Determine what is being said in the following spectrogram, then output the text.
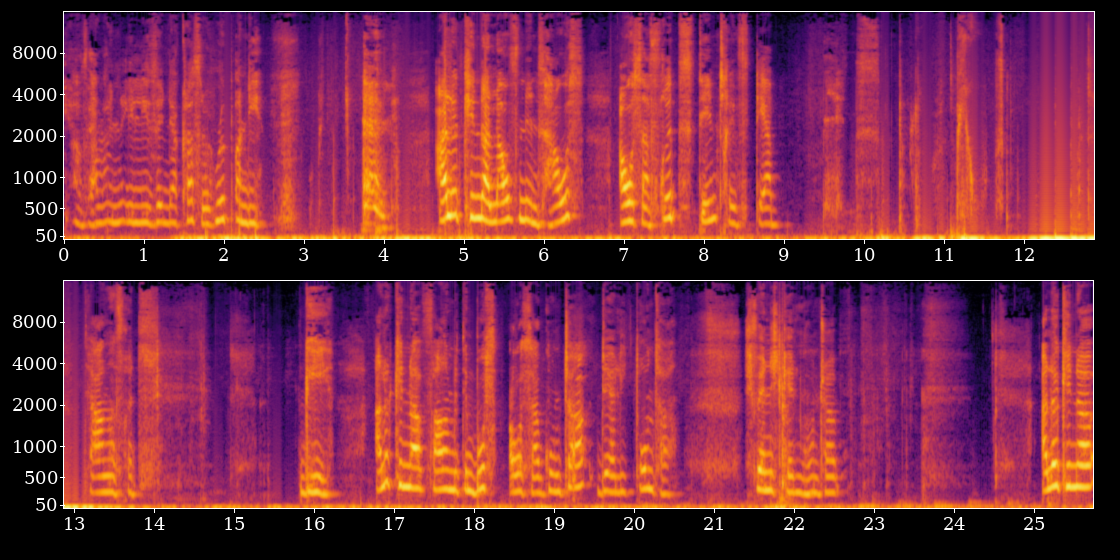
Ja, wir haben eine Elise in der Klasse. Rip an die. Ähm, alle Kinder laufen ins Haus, außer Fritz, den trifft der Arme Fritz. G. Alle Kinder fahren mit dem Bus, außer Gunther, der liegt drunter. Ich wäre nicht gegen Gunther. Alle Kinder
